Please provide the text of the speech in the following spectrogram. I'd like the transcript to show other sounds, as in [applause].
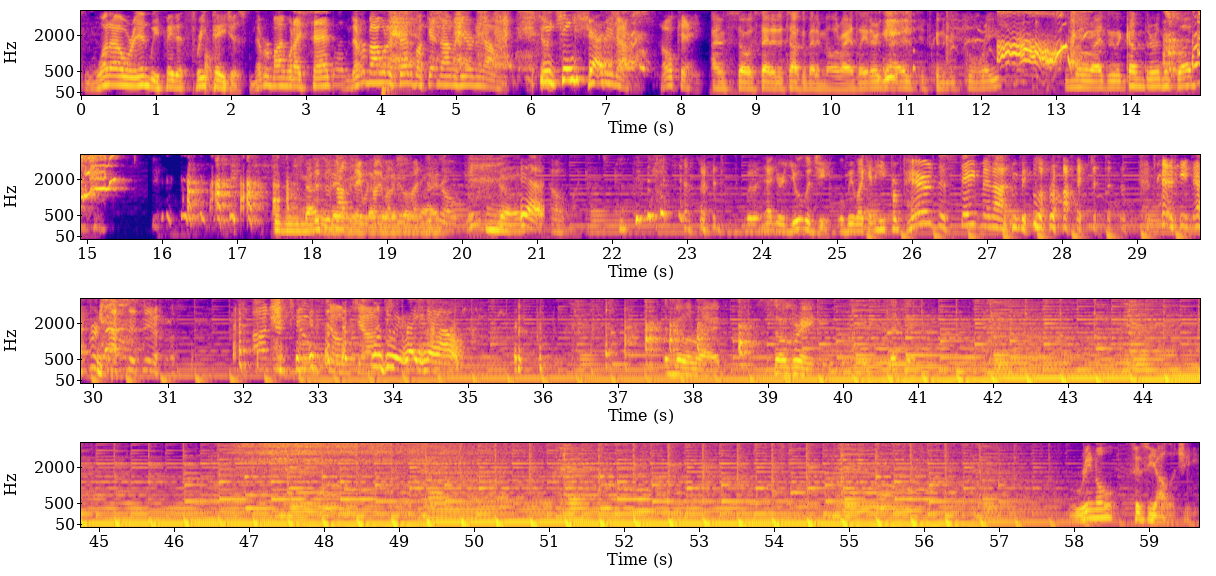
podcast. One hour in, we've made it three pages. Never mind what I said. Never mind what I said about getting out of here in an hour. [laughs] Just You jinxed us. Okay. I'm so excited to talk about a Millerite later, guys. [laughs] It's going to be great. Oh. Millerites are going to come through in the clutch. this is not This the is day not the day we're we're talking about talking Millerite. Millerite. No. No. Yeah. Oh my god. [laughs] At your eulogy, we'll be like, and he prepared this statement on Millerite [laughs] that he never [laughs] got to do. [laughs] On your tombstone, John. We'll do it right now. The Millerite. So great. That's it. Renal physiology.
